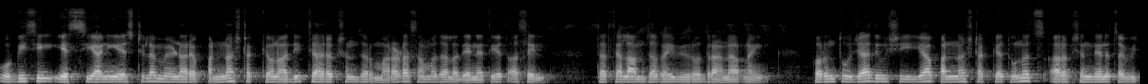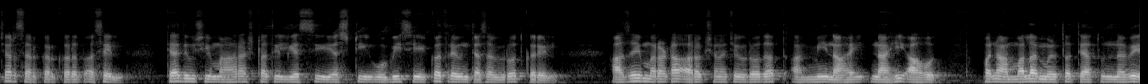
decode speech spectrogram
O B C S C आणि एस टीला मिळणाऱ्या पन्नास टक्क्याहून अधिकचे आरक्षण जर मराठा समाजाला देण्यात येत असेल तर त्याला आमचा काही विरोध राहणार नाही. परंतु ज्या दिवशी या पन्नास टक्क्यातूनच आरक्षण देण्याचा विचार सरकार करत असेल त्या दिवशी महाराष्ट्रातील S C S T OBC एकत्र येऊन त्याचा विरोध करेल. आजही मराठा आरक्षणाच्या विरोधात आम्ही नाही नाही आहोत. पण आम्हाला मिळतं त्यातून नव्हे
